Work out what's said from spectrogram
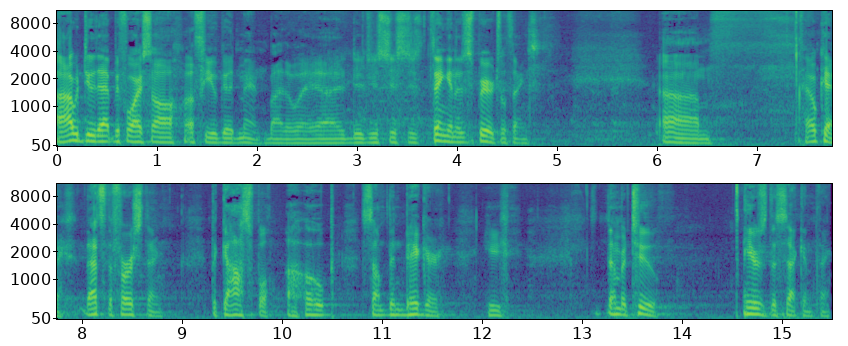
I would do that before I saw a few good men, by the way, uh, just, just, just thinking of spiritual things. Um, okay, that's the first thing the gospel, a hope, something bigger. He, number two, here's the second thing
